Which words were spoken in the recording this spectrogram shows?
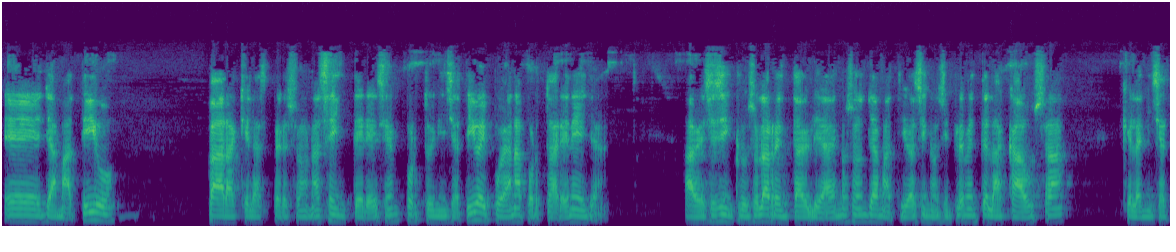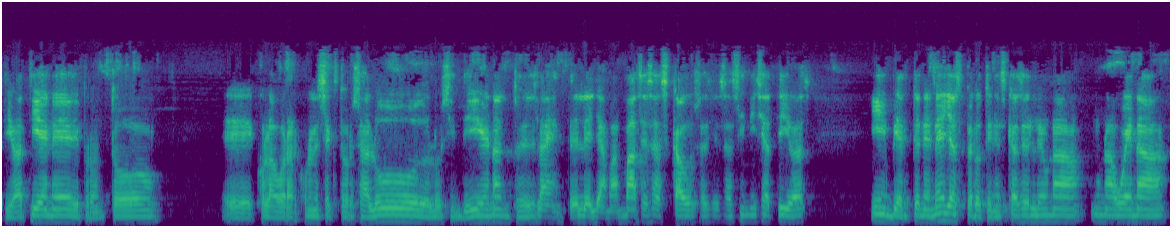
eh, llamativo para que las personas se interesen por tu iniciativa y puedan aportar en ella. A veces incluso las rentabilidades no son llamativas, sino simplemente la causa que la iniciativa tiene, de pronto eh, colaborar con el sector salud o los indígenas, entonces la gente le llama más esas causas y esas iniciativas e invierten en ellas, pero tienes que hacerle una, una buena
